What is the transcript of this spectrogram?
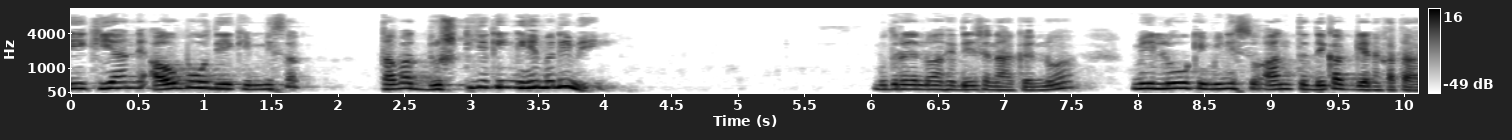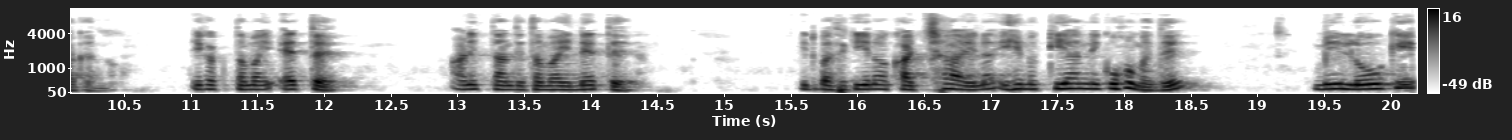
ඒ කියන්නේ අවබෝධයකින් මිසක් තවත් දෘෂ්ටියකින් එහෙම නෙමෙයි. බුදුරජාණන් වහන්සේ දේශනා කරනවා මේ ලෝකෙ මිනිස්සු අන්ත දෙකක් ගැන කතා කරනවා. එකක් තමයි ඇත අනිත් අන්තය තමයි නැත. ඊට පස්සේ කියනවා කච්චායන එහෙම කියන්නේ කොහොමද? මේ ලෝකේ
